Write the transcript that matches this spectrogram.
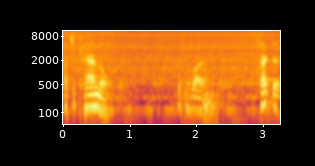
That's a candle. It was like, protect it.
